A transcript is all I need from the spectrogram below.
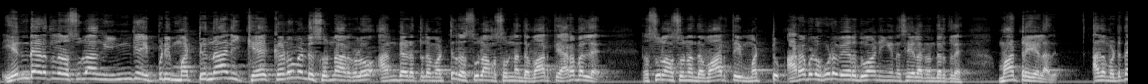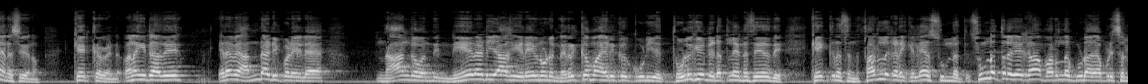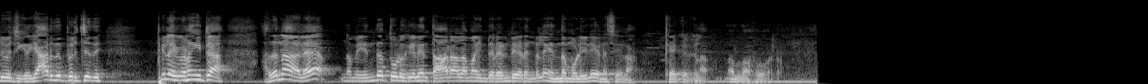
எந்த இடத்துல ரசூலாங்க இங்க இப்படி மட்டும்தான் நீ கேட்கணும் என்று சொன்னார்களோ அந்த இடத்துல மட்டும் ரசூலாங்க சொன்ன அந்த வார்த்தை அரபல்ல ரசூலாங்க சொன்ன அந்த வார்த்தை மட்டும் அரபுல கூட வேற துவா நீங்க என்ன செய்யலாம் அந்த இடத்துல? மாற்ற இயலாது. அதை மட்டும் தான் என்ன செய்யணும்? கேட்க வேண்டும். விளங்கிட்டாது எனவே அந்த அடிப்படையில நாங்க வந்து நேரடியாக இறைவனோட நெருக்கமா இருக்கக்கூடிய தொழுகை இடத்துல என்ன செய்யறது? கேட்கிற சந்த பரல கிடைக்கல சுண்ணத்து. சுண்ணத்துல கேட்கலாம் ஃபர்ல கூடாது அப்படி சொல்லி வச்சுக்கிறேன் யார் இது பிரிச்சது? பிள்ளை விளங்கிட்டா. அதனால நம்ம எந்த தொழுகையிலையும் தாராளமா இந்த ரெண்டு இடங்கள்ல எந்த மொழியில என்ன செய்யலாம்? கேட்கலாம். அல்லாஹு வரும்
